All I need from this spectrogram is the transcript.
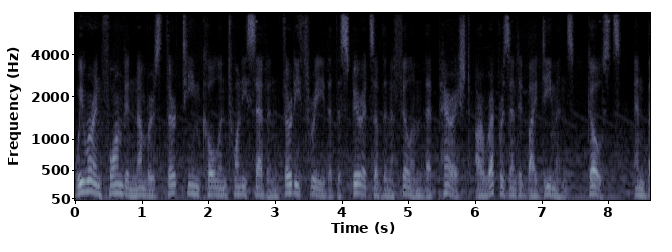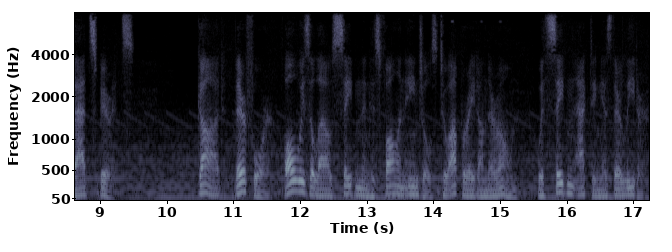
we were informed in Numbers 13 27 33 that the spirits of the Nephilim that perished are represented by demons, ghosts, and bad spirits. God, therefore, always allows Satan and his fallen angels to operate on their own, with Satan acting as their leader.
